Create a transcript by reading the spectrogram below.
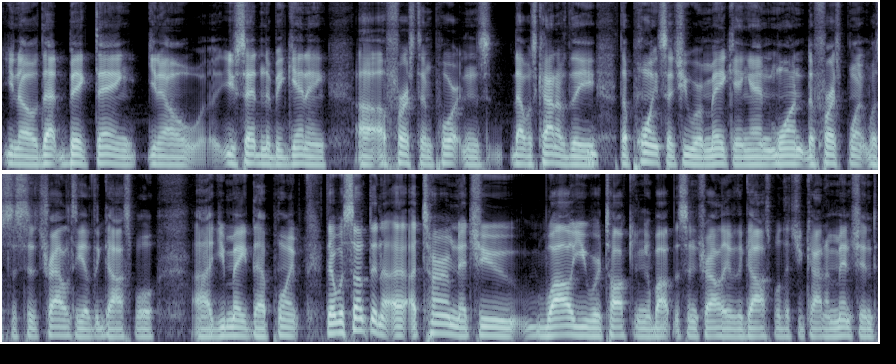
you know that big thing, you know, you said in the beginning uh, of first importance. That was kind of the the points that you were making, and one, the first point was the centrality of the gospel. Uh, you made that point. There was something, a, a term that you, while you were talking about the centrality of the gospel, that you kind of mentioned.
